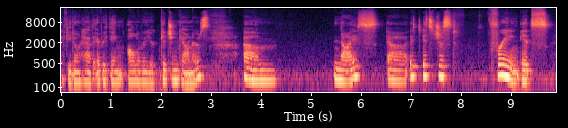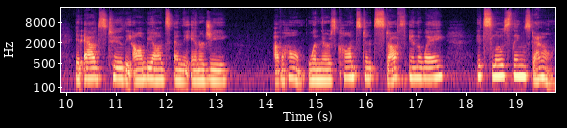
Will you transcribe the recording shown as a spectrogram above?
if you don't have everything all over your kitchen counters. Um, nice. Uh, it, it's just freeing. It's it adds to the ambiance and the energy of a home. When there's constant stuff in the way, it slows things down.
